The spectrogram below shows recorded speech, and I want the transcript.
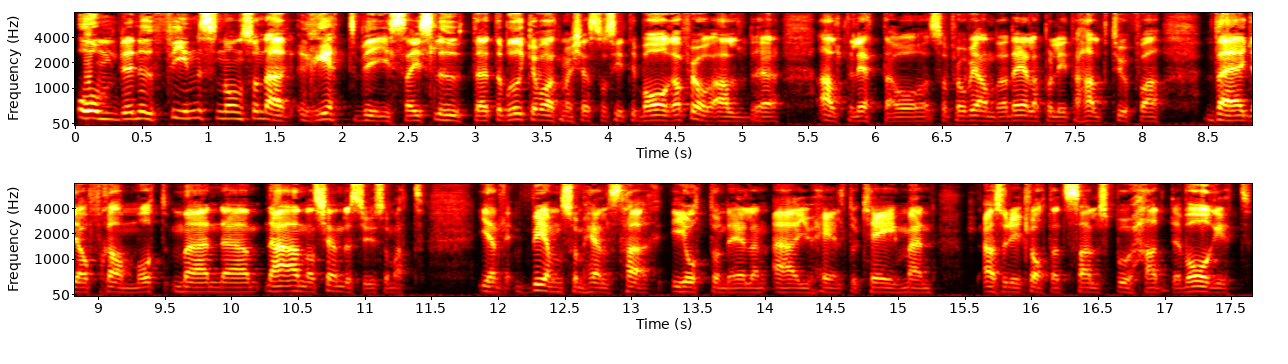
om det nu finns någon sån där rättvisa i slutet, det brukar vara att Manchester City bara får all, eh, allt det lätta och så får vi andra dela på lite halvtuffa vägar framåt, men eh, nej, annars kändes det ju som att egentligen vem som helst här i åttondelen är ju helt okej, okay, men alltså det är klart att Salzburg hade varit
